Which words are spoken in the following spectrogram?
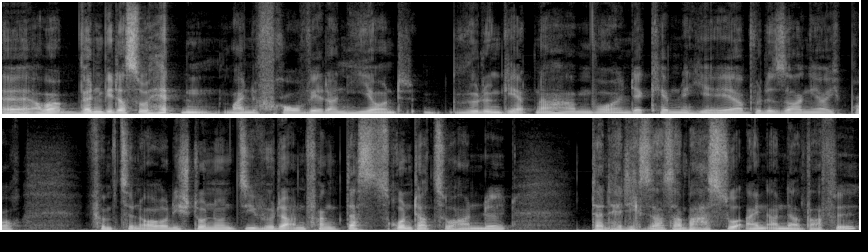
Äh, aber wenn wir das so hätten, meine Frau wäre dann hier und würde einen Gärtner haben wollen, der käme hierher, würde sagen, ja, ich brauche 15 Euro die Stunde und sie würde anfangen, das runterzuhandeln, dann hätte ich gesagt, aber hast du einen an der Waffel?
